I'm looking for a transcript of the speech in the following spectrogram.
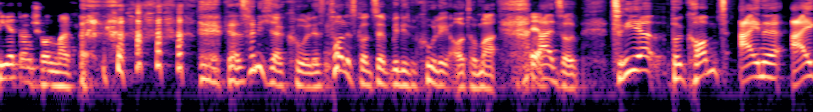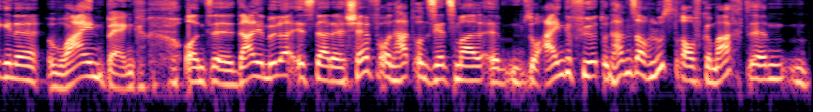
friert dann schon mal fest. das finde ich ja cool. Das ist ein tolles Konzept mit diesem Cooling-Automat. Ja. Also, Trier bekommt eine eigene Winebank. Und äh, Daniel Müller ist da der Chef und hat uns jetzt mal ähm, so eingeführt und hat uns auch Lust drauf gemacht, ähm,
